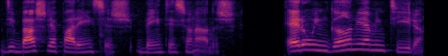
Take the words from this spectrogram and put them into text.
debaixo de aparências bem intencionadas. Era o engano e a mentira.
